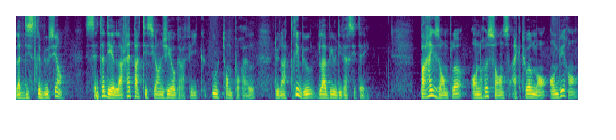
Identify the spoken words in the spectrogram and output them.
la distribution, c'est-à-dire la répartition géographique ou temporelle d'un attribut de la biodiversité. Par exemple, on recense actuellement environ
